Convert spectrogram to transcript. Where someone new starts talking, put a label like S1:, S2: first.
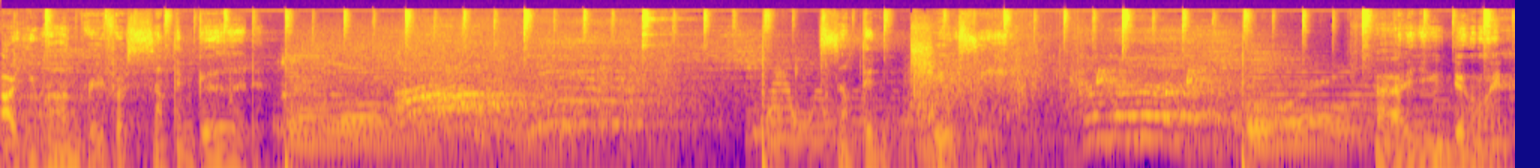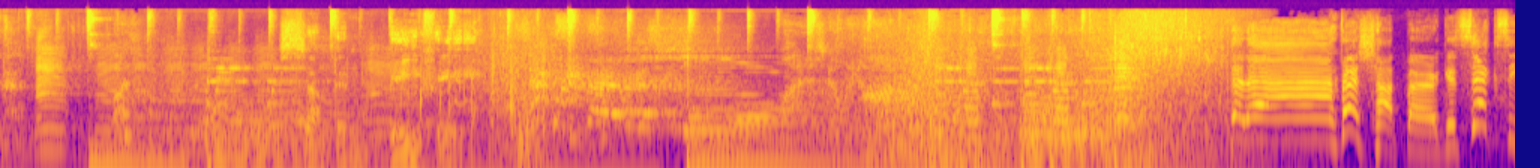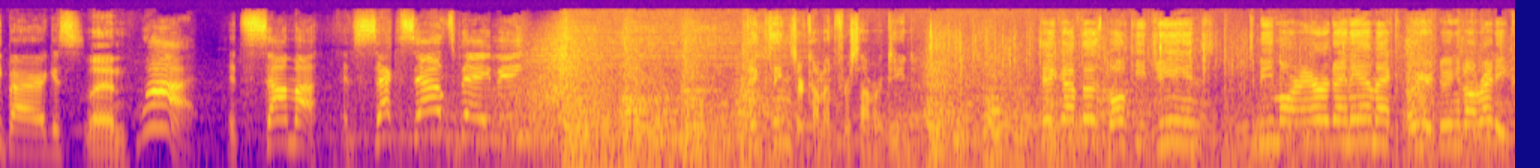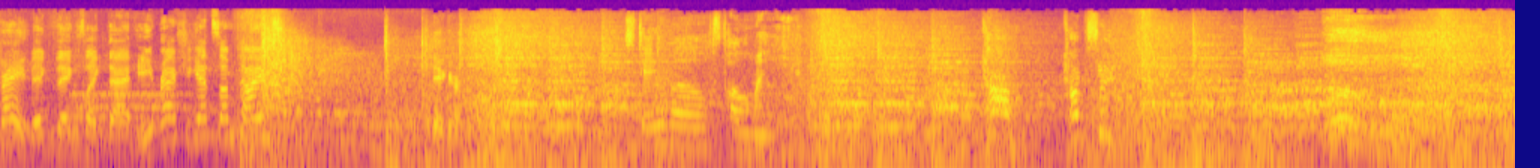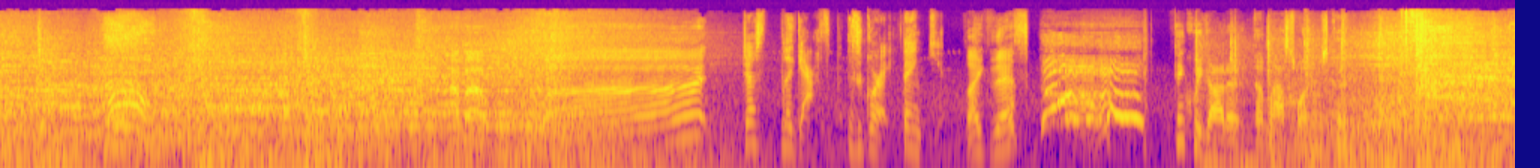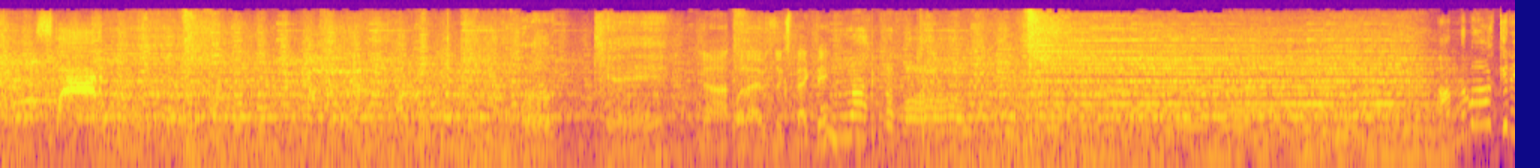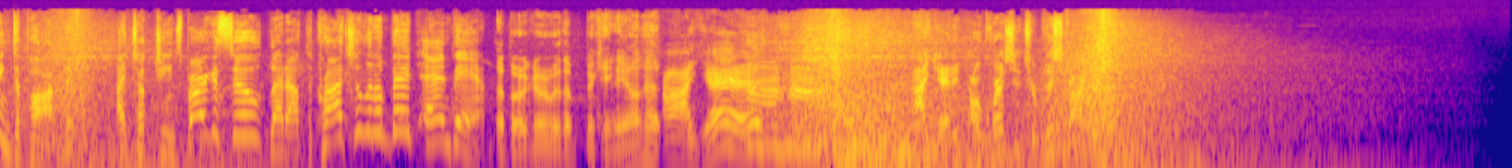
S1: Are you hungry for something good? Something juicy. How you doing? What? Something beefy.
S2: Ta-da! Fresh hot burgers, sexy burgers.
S3: Len,
S2: What? It's summer, and sex sells, baby.
S4: Big things are coming for summer, Tina.
S5: Take off those bulky jeans to be more aerodynamic. Oh, you're doing it already. Great.
S6: Big things like that heat rash you get sometimes?
S4: Bigger.
S7: Stay low, follow my lead.
S3: come! Come see!
S7: Just the gasp is great, thank you.
S6: Like this?
S4: I think we got it. That last one was good.
S8: Okay.
S6: Not what I was expecting.
S2: I'm the marketing department. I took Gene's burger suit, let out the crotch a little bit, and bam.
S3: A burger with a bikini on it?
S9: Ah, yeah. I get it. No questions from this guy.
